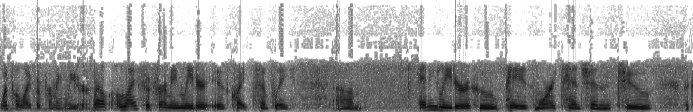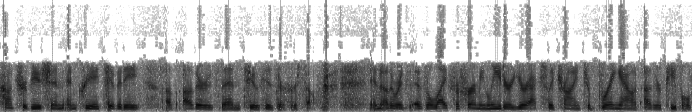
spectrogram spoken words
What's a life affirming leader? Well, a life affirming leader is quite simply um, any leader who pays more attention to the contribution and creativity of others than to his or herself. In other words, as a life affirming leader, you're actually trying to bring out other people's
